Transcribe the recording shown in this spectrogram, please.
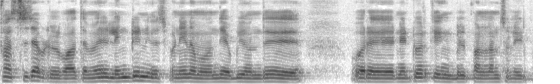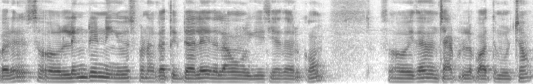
ஃபஸ்ட்டு சாப்டரில் பார்த்த மாதிரி லிங்க்டின் யூஸ் பண்ணி நம்ம வந்து எப்படி வந்து ஒரு நெட்ஒர்க்கிங் பில்ட் பண்ணலான்னு சொல்லியிருப்பார். ஸோ லிங்க்டின் நீங்கள் யூஸ் பண்ண கற்றுக்கிட்டாலே இதெல்லாம் உங்களுக்கு ஈஸியாக தான் இருக்கும். ஸோ இதான் சாப்டரில் பார்த்து முடித்தோம்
